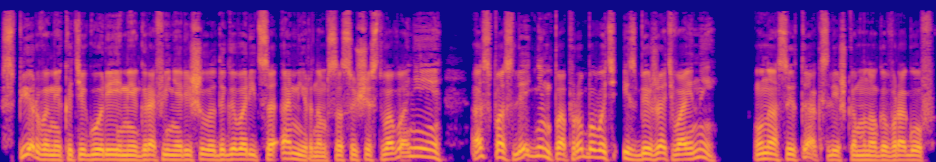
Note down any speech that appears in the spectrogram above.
С первыми категориями графиня решила договориться о мирном сосуществовании, а с последним попробовать избежать войны. У нас и так слишком много врагов.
